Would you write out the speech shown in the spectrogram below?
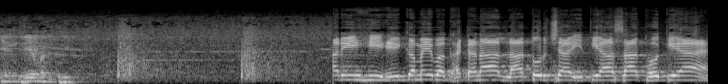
केंद्रीय मंत्री. ही एकमेव घटना लातूरच्या इतिहासात होती आहे.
